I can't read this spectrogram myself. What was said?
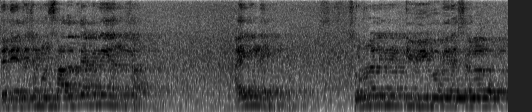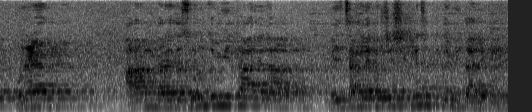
त्यांनी त्याच्यामुळे साधा त्याग नाही यांचा. आहे का नाही? सोडून आले नाही? टी व्ही वगैरे सगळं उन्हाळ्यात आराम करायचा सोडून तुम्ही इथं आलेला म्हणजे चांगल्या गोष्टी शिकण्यासाठी तुम्ही इथं आले नाही?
